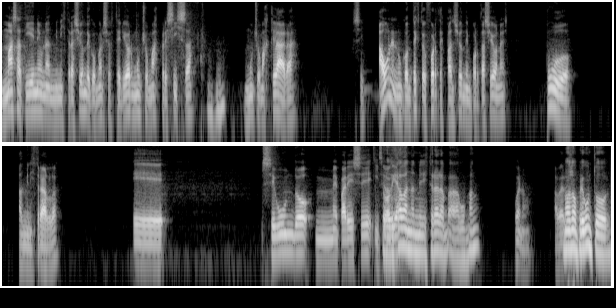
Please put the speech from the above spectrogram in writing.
Massa tiene una administración de comercio exterior mucho más precisa, mucho más clara. Sí aún en un contexto de fuerte expansión de importaciones, pudo administrarla. Eh, segundo, me parece... Y ¿Se lo dejaban administrar a, Guzmán? Bueno, a ver... No, no, pregunto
